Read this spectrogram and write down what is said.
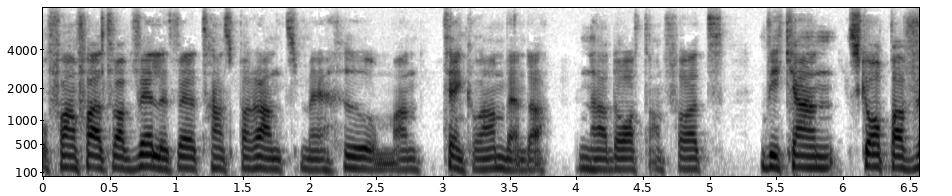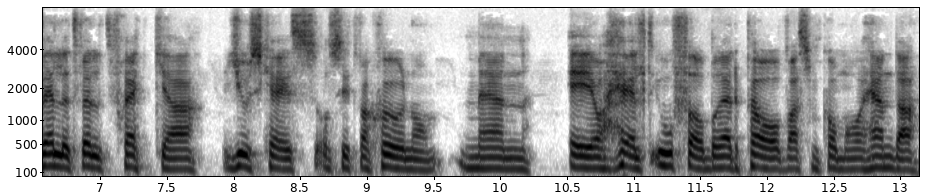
Och framförallt vara väldigt, väldigt transparent med hur man tänker använda den här datan. För att vi kan skapa väldigt, väldigt fräcka use case och situationer, men är jag helt oförberedd på vad som kommer att hända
